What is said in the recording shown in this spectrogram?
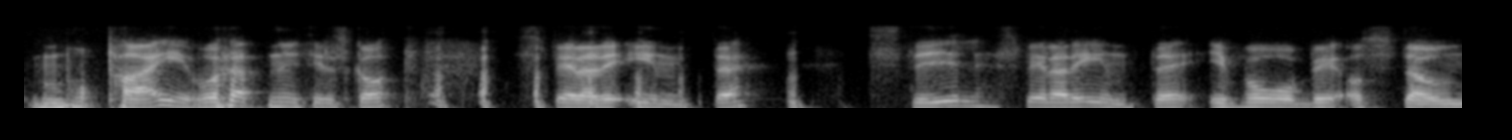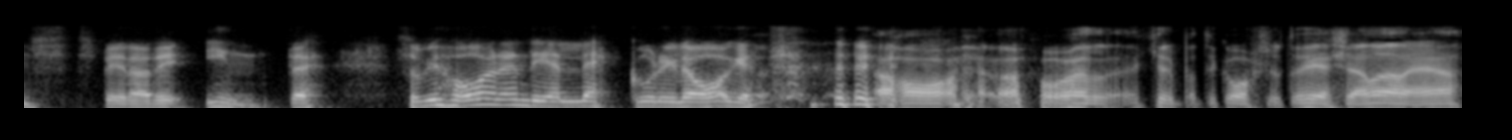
Mopai, vårt nytillskott, spelade inte. Steel spelade inte. Iwobi och Stones spelade inte. Så vi har en del läckor i laget. Jaha, jag får väl krypa till korset och erkänna det.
